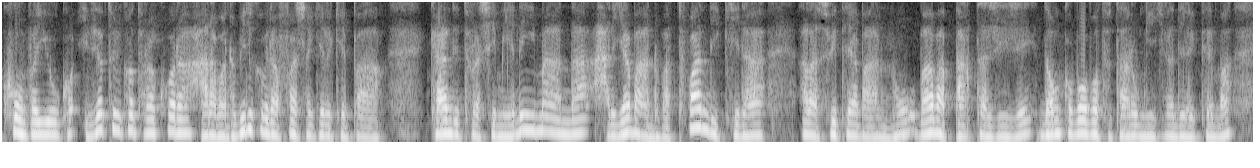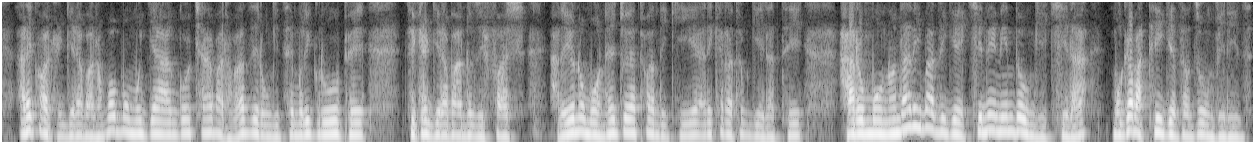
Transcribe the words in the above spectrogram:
kumva yuko ivyo turiko turakora hari abantu biriko birafasha quelque part kandi turashimiye n'imana hariyo abantu batwandikira arasuite y'abantu babapartagije donc bobo tutarungikira directement ariko hakagira abantu bo mu muryango cyangwa abantu bazirungitse muri groupe zikagira abantu zifasha hariyo n'umuntu ejo yatwandikiye ariko aratubwira ati hari umuntu nari maze igihe kinini ndungikira mugabo atigeze azumviriza.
